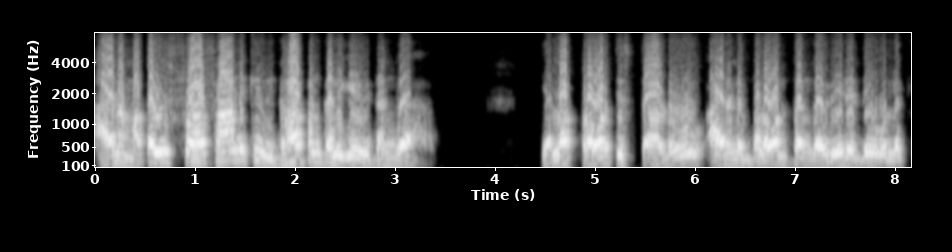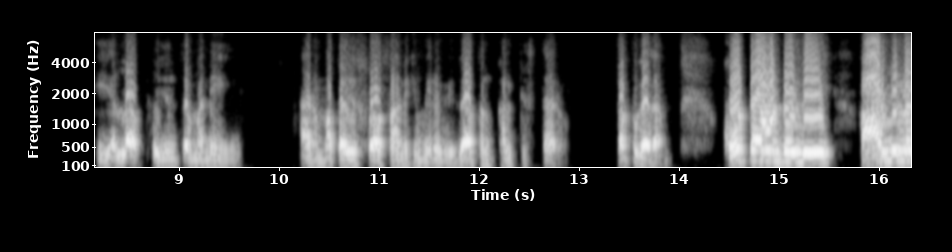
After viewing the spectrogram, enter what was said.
ఆయన మత విశ్వాసానికి విఘాతం కలిగే విధంగా ఎలా ప్రవర్తిస్తాడు? ఆయనని బలవంతంగా వేరే దేవుళ్ళకి ఎలా పూజించమని ఆయన మత విశ్వాసానికి మీరు విఘాతం కల్పిస్తారు? తప్పు కదా. కోర్టు ఏముంటుంది? ఆర్మీలో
